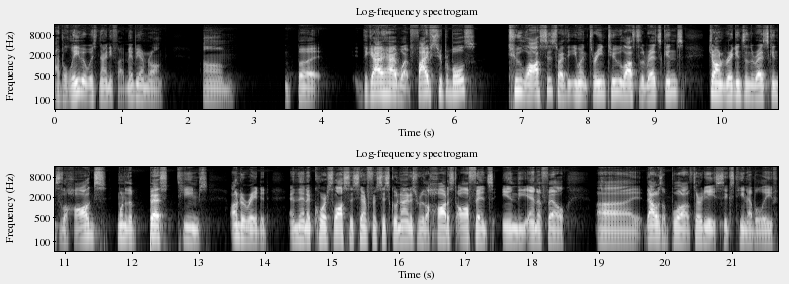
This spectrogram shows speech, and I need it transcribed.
I believe it was '95. Maybe I'm wrong. Um, but the guy had what five Super Bowls, two losses. So I think he went three and two. Lost to the Redskins. John Riggins and the Redskins, the Hogs, one of the best teams, underrated. And then of course lost to San Francisco Niners, who were the hottest offense in the NFL. Uh, that was a blowout, 38-16, I believe.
